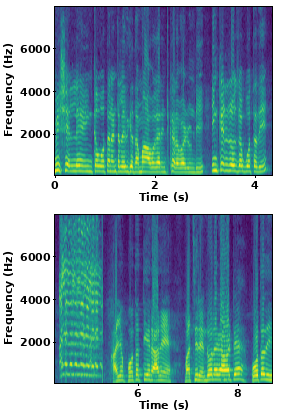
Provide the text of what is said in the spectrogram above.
మీ షెల్లే ఇంకా పోతానంటలేదు కదా మా అవ్వగారింటి కడవాడి ఉండి. ఇంకెన్ని రోజులకు పోతుంది? అయ్యో పోతుంది రాదే. వచ్చి రెండు రోజులే కాబట్టే పోతుంది.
